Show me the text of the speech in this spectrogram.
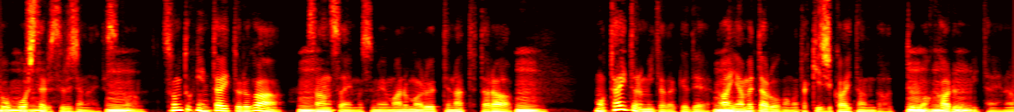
投稿したりするじゃないですか。その時にタイトルが3歳娘〇〇ってなってたら、もうタイトル見ただけで、あ、やめ太郎がまた記事書いたんだってわかるみたいな、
